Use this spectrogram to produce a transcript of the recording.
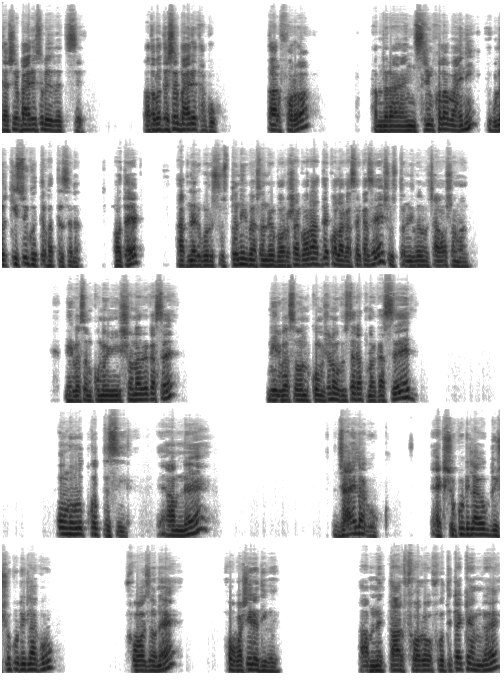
দেশের বাইরে চলে যাচ্ছে, অথবা দেশের বাইরে থাকুক। তারপরও আপনারা আইন শৃঙ্খলা বাহিনী এগুলো কিছুই করতে পারতেছে না। অতএব আপনার উপর সুস্থ নির্বাচনের ভরসা করা হাতে কলা গাছের কাছে সুস্থ নির্বাচন চাওয়া সমান। নির্বাচন কমিশনারের কাছে, নির্বাচন কমিশন অফিসার আপনার কাছে অনুরোধ করতেছি। আপনি যাই লাগুক, একশো কোটি লাগুক দুশো কোটি লাগুক প্রয়োজনে প্রবাসীরা দিবে। আপনি তারপরও প্রতিটা ক্যামেরায়,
